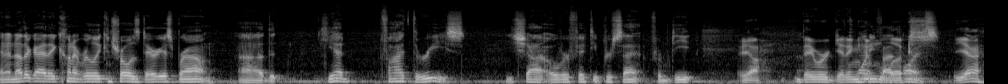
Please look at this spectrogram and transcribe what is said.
And another guy they couldn't really control is Darius Brown. Uh, the, he had five threes. He shot over 50% from deep. Yeah. They were getting him looks. points. Yeah.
